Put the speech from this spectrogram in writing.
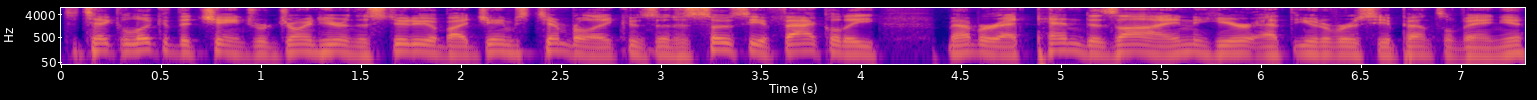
To take a look at the change, we're joined here in the studio by James Timberlake, who's an associate faculty member at Penn Design here at the University of Pennsylvania.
